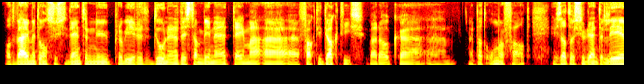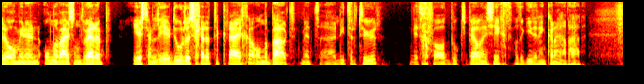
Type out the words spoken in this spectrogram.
wat wij met onze studenten nu proberen te doen, en dat is dan binnen het thema vakdidactisch, waar ook eh, ehm, dat onder valt, is dat we studenten leren om in een onderwijsontwerp eerst hun leerdoelen scherp te krijgen, onderbouwd met eh, literatuur. In dit geval het boek Spel in Zicht, wat ik iedereen kan aanraden.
